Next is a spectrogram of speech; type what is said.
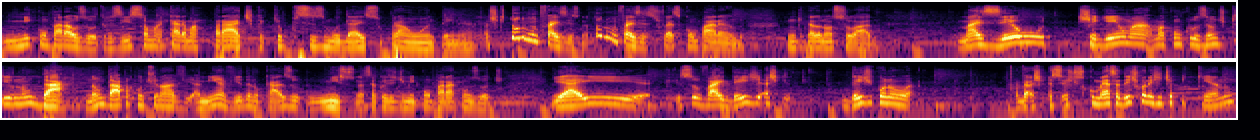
me comparar aos outros. E isso é uma, cara, é uma prática que eu preciso mudar isso pra ontem, né? Acho que todo mundo faz isso, né? Todo mundo faz isso, se estivesse comparando com quem tá do nosso lado. Mas eu cheguei a uma, uma conclusão de que não dá. Não dá para continuar a, a, minha vida, no caso, nisso, nessa coisa de me comparar com os outros. E aí, isso vai desde. Acho que. Desde quando. Acho, acho que isso começa desde quando a gente é pequeno.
